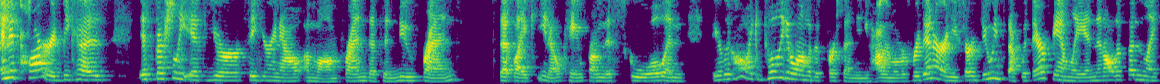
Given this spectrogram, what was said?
And it's hard because, especially if you're figuring out a mom friend that's a new friend that, like, you know, came from this school and you're like, oh, I can totally get along with this person. And you have them over for dinner and you start doing stuff with their family. And then all of a sudden, like,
